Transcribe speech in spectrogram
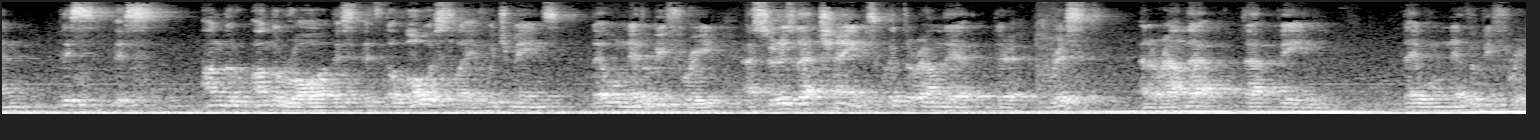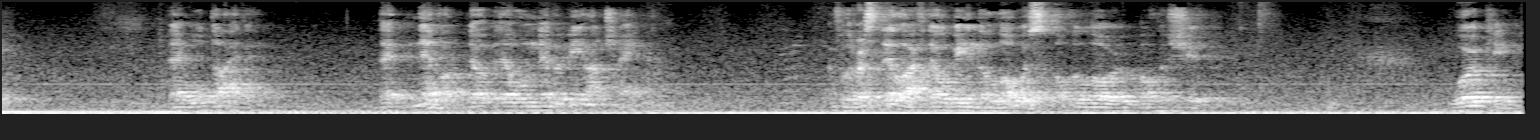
And this, this under, under this, it's the lowest slave, which means they will never be free. As soon as that chain is clipped around their, their wrist and around that, that beam, they will never be free. They will die there. They never, they will never be unchained. And for the rest of their life, they will be in the lowest of the low of the ship, working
